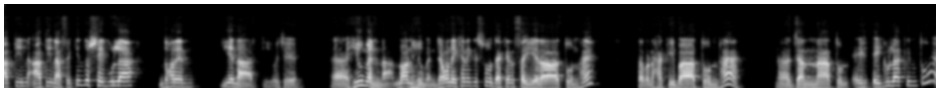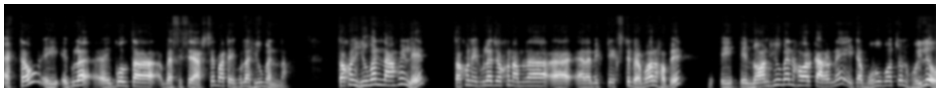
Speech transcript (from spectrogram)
আতিন আতিন আছে, কিন্তু সেগুলা ধরেন ইয়ে না আর কি ওই যে হিউম্যান না নন হিউম্যান যেমন এখানে কিছু দেখেন সাইয়েরাতুন হ্যাঁ? তারপরে হাকিবাতুন হ্যাঁ? জান্নাতুন এই, এইগুলা কিন্তু একটাও এই, এগুলা গোলতা বেসিসে আসছে বাট এগুলা হিউম্যান না। তখন হিউম্যান না হইলে, তখন এগুলা যখন আমরা অ্যারাবিক টেক্সটে ব্যবহার হবে এই নন হিউম্যান হওয়ার কারণে এটা বহু বচন হইলেও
